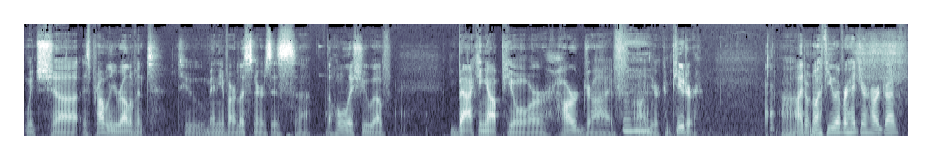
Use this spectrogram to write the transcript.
which uh, is probably relevant to many of our listeners, is uh, the whole issue of backing up your hard drive Mm-hmm. on your computer. Uh, I don't know. Have you ever had your hard drive?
